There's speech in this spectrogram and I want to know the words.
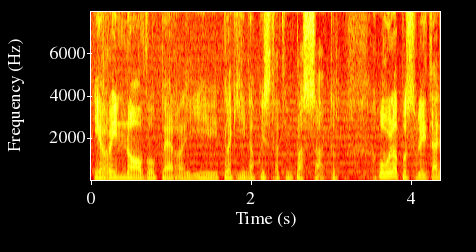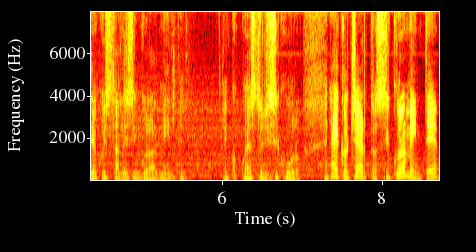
il rinnovo per i plugin acquistati in passato o la possibilità di acquistarli singolarmente. Ecco, questo di sicuro. Ecco, certo, sicuramente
